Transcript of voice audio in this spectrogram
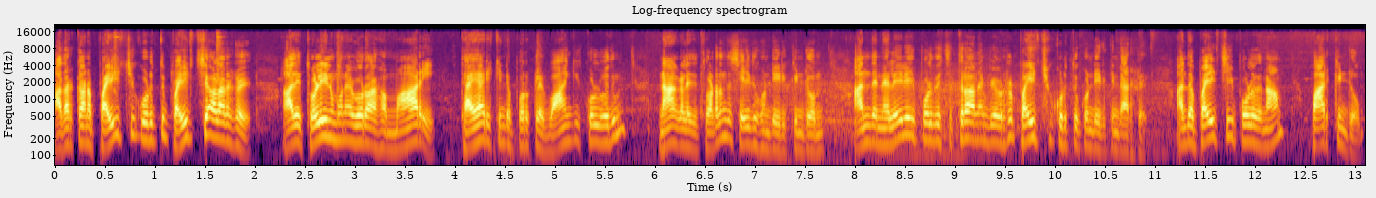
அதற்கான பயிற்சி கொடுத்து பயிற்சியாளர்கள் அதை தொழில் முனைவோராக மாறி தயாரிக்கின்ற பொருட்களை வாங்கிக் கொள்வதும் நாங்கள் அதை தொடர்ந்து செய்து கொண்டிருக்கின்றோம். அந்த நிலையில் இப்பொழுது சித்ரா நம்பி அவர்கள் பயிற்சி கொடுத்து கொண்டிருக்கின்றார்கள். அந்த பயிற்சி இப்பொழுது நாம் பார்க்கின்றோம்.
